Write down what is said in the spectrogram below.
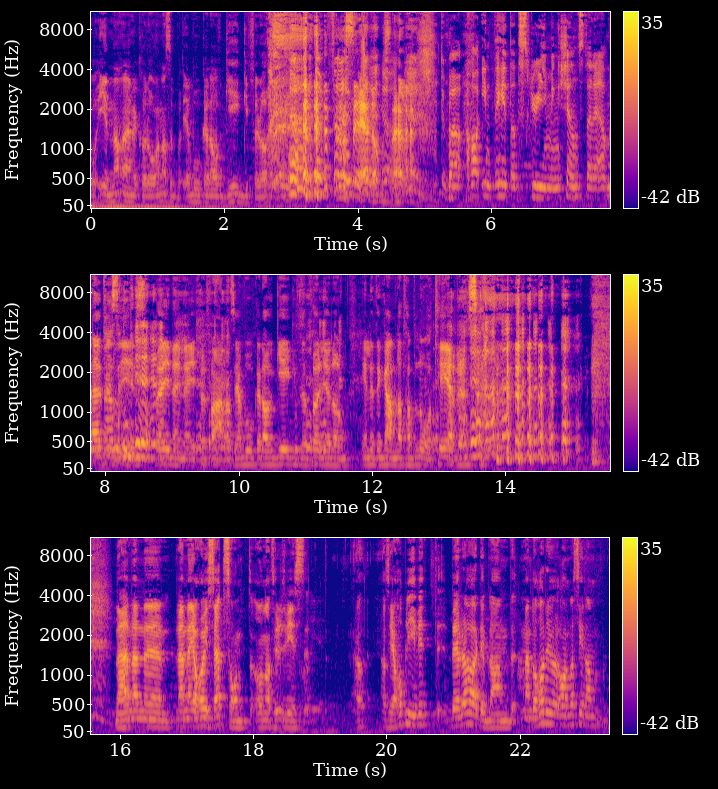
Och innan det här med Corona så jag bokade av gig för att, för att se dem. Så här. Du bara har inte hittat streamingtjänster än. Nej utan- precis. Nej nej nej för fan. Alltså, jag bokade av gig för att följa dem enligt den gamla tablå-tvn. nej, men, eh, nej men jag har ju sett sånt och naturligtvis Alltså jag har blivit berörd ibland men då har det ju å andra sidan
